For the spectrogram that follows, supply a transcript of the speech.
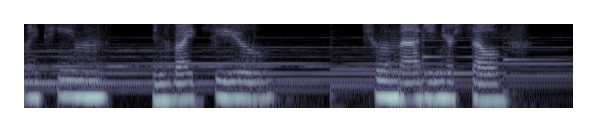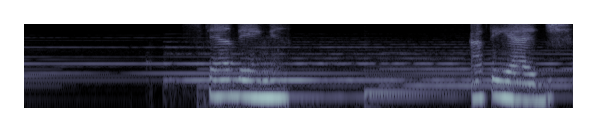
My team invites you to imagine yourself standing at the edge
